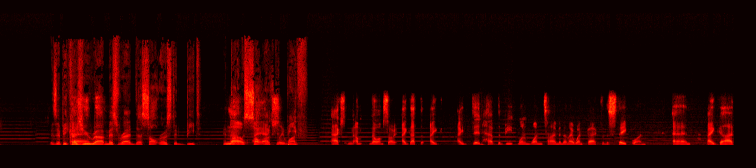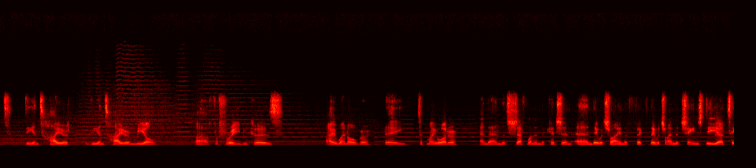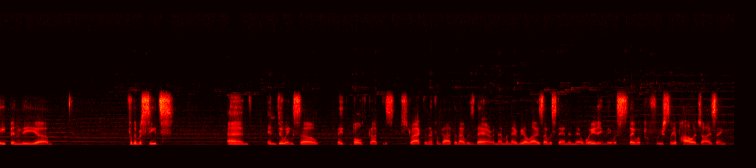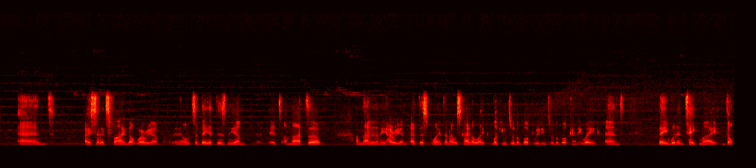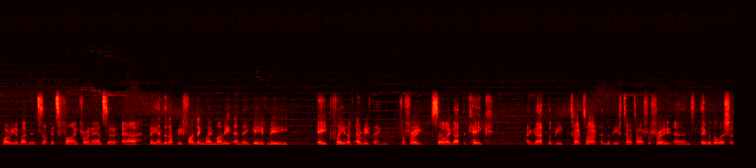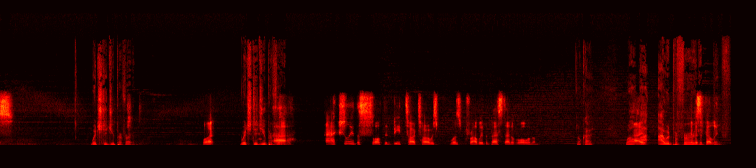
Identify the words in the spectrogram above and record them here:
Is it because you uh, misread the salt roasted beet? No, was salt I actually want- beef. Actually, no, I'm- no, I'm sorry. I got the I I did have the beet one one time, and then I went back for the steak one, and I got the entire the entire meal uh, for free because I went over. They took my order, and then the chef went in the kitchen and they were trying to fix. They were trying to change the uh, tape in the um for the receipts, and in doing so, they both got distracted and forgot that I was there. And then when they realized I was standing there waiting, they was they were profusely apologizing, and I said, "It's fine, don't worry. I'm, you know, it's a day at Disney. I'm, it's I'm not." Uh, I'm not in any hurry and, at this point, and I was kind of like looking through the book, reading through the book anyway, and they wouldn't take my "Don't worry about it, it's it's fine" for an answer. Uh, they ended up refunding my money, and they gave me a plate of everything for free. So I got the cake, I got the beef tartare, and the beef tartare for free, and they were delicious. Which did you prefer? What? Which did you prefer? Uh, actually, the salted beef tartare was was probably the best out of all of them. okay. Well, I- I, I, would prefer it was the filling. beef.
